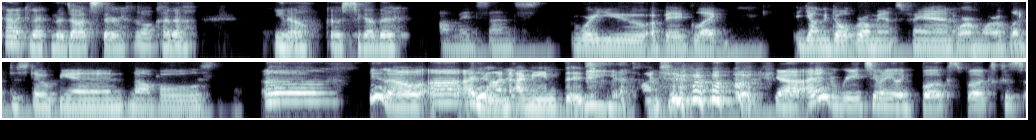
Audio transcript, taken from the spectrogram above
kind of connecting the dots there, it all kind of, you know, goes together. Oh, made sense. Were you a big like young adult romance fan or more of like dystopian novels? Um, you know, uh, I didn't. I mean, it's, it's fine too. yeah, I didn't read too many like books, books, because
